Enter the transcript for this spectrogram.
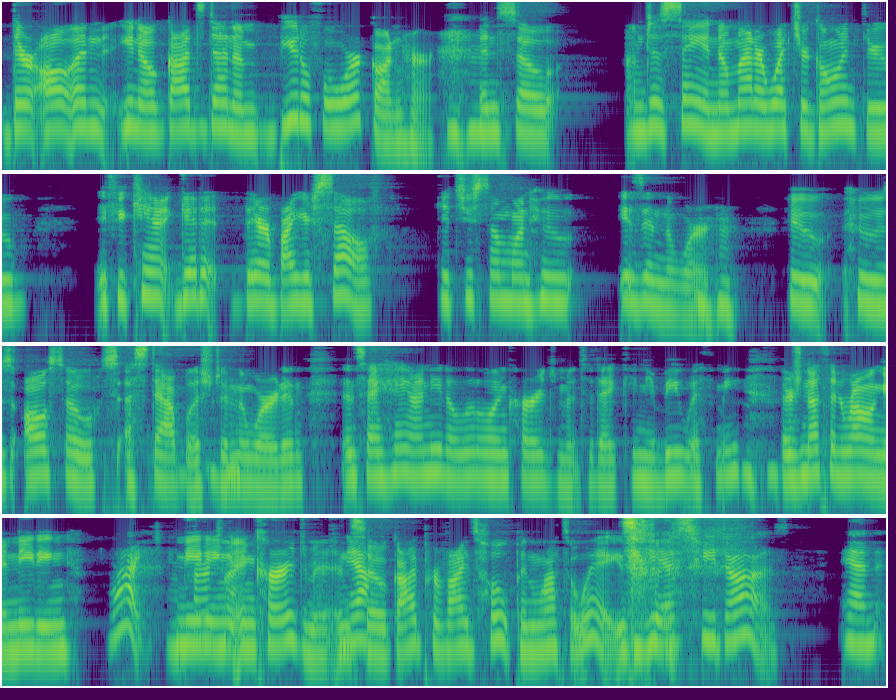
they're all and you know god's done a beautiful work on her mm-hmm. and so i'm just saying no matter what you're going through if you can't get it there by yourself get you someone who is in the word mm-hmm who who's also established mm-hmm. in the mm-hmm. word and and say hey i need a little encouragement today can you be with me mm-hmm. there's nothing wrong in needing right needing encouragement and yeah. so god provides hope in lots of ways yes he does and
